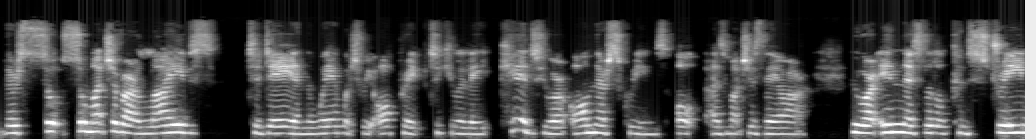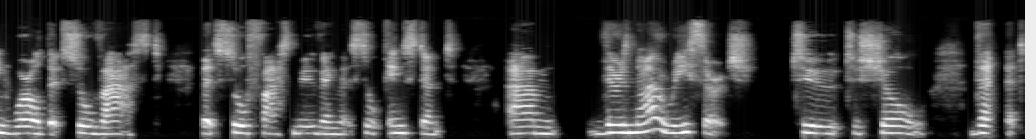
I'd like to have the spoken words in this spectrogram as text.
there's so so much of our lives today and the way in which we operate particularly kids who are on their screens all, as much as they are who are in this little constrained world that's so vast that's so fast moving that's so instant um, there's now research to to show that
